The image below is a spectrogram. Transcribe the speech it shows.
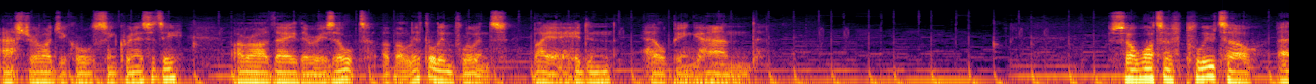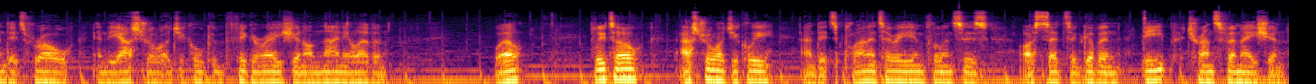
astrological synchronicity, or are they the result of a little influence by a hidden helping hand? So what of Pluto and its role in the astrological configuration on 9-11? Well, Pluto, astrologically, and its planetary influences are said to govern deep transformation.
